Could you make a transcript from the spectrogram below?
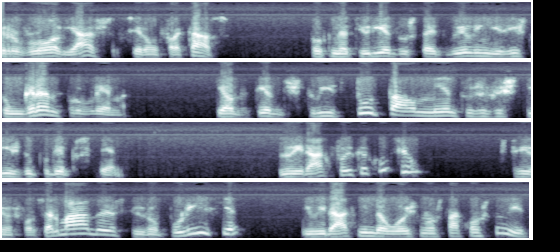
revelou, aliás, ser um fracasso. Porque na teoria do state building existe um grande problema, que é o de ter destruído totalmente os vestígios do poder precedente. No Iraque foi o que aconteceu. Destruíram as Forças Armadas, destruíram a polícia, e o Iraque ainda hoje não está construído.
